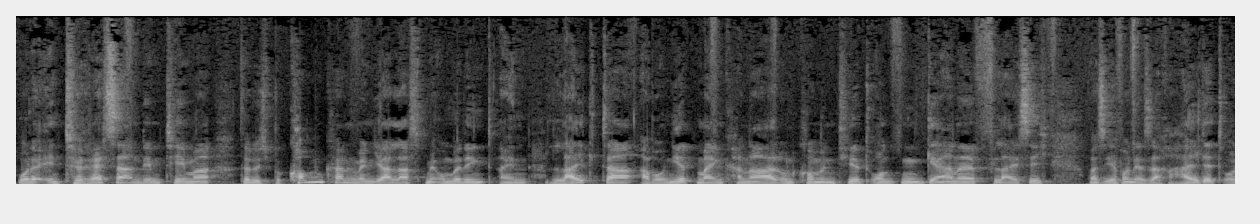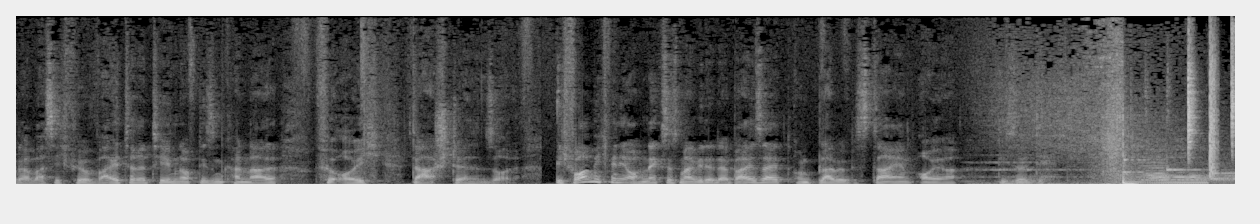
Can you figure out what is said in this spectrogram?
oder Interesse an dem Thema dadurch bekommen können. Wenn ja, lasst mir unbedingt ein Like da, abonniert meinen Kanal und kommentiert unten gerne fleißig, was ihr von der Sache haltet oder was ich für weitere Themen auf diesem Kanal für euch darstellen soll. Ich freue mich, wenn ihr auch nächstes Mal wieder dabei seid und bleibe bis dahin euer Diesel Date.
